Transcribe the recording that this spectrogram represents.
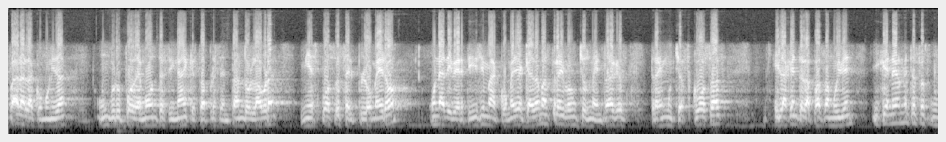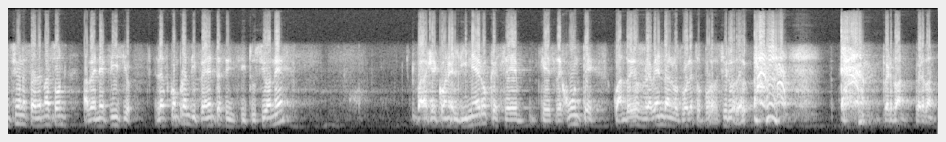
para la comunidad, un grupo de Montes Sinai que está presentando la obra Mi esposo es el plomero, una divertidísima comedia que además trae muchos mensajes, trae muchas cosas y la gente la pasa muy bien y generalmente estas funciones además son a beneficio. Las compran diferentes instituciones para que con el dinero que se, que se junte cuando ellos revendan los boletos, por decirlo de, perdón, perdón,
